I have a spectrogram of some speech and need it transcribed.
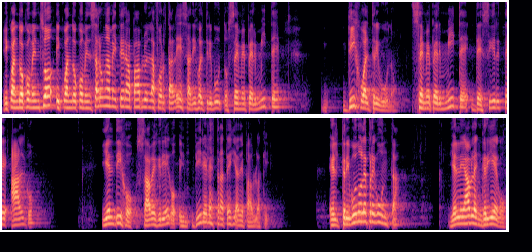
Y cuando comenzó y cuando comenzaron a meter a Pablo en la fortaleza, dijo el tributo, se me permite, dijo al tribuno, se me permite decirte algo. Y él dijo, ¿sabes griego? Y mire la estrategia de Pablo aquí. El tribuno le pregunta y él le habla en griego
